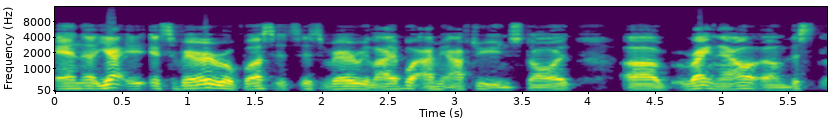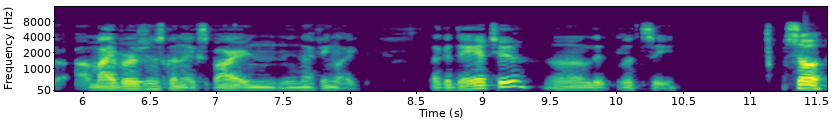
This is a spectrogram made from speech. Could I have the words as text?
and uh, yeah, it, it's very robust. It's it's very reliable. I mean, after you install it, uh, right now, um, this uh, my version is gonna expire in, in I think like like a day or two. Uh, let, let's see. So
